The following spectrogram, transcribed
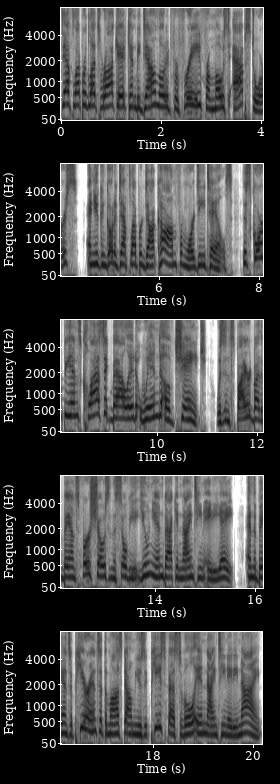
Def Leppard Let's Rock It can be downloaded for free from most app stores and you can go to defleppard.com for more details. The Scorpions' classic ballad, Wind of Change, was inspired by the band's first shows in the Soviet Union back in 1988 and the band's appearance at the Moscow Music Peace Festival in 1989.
